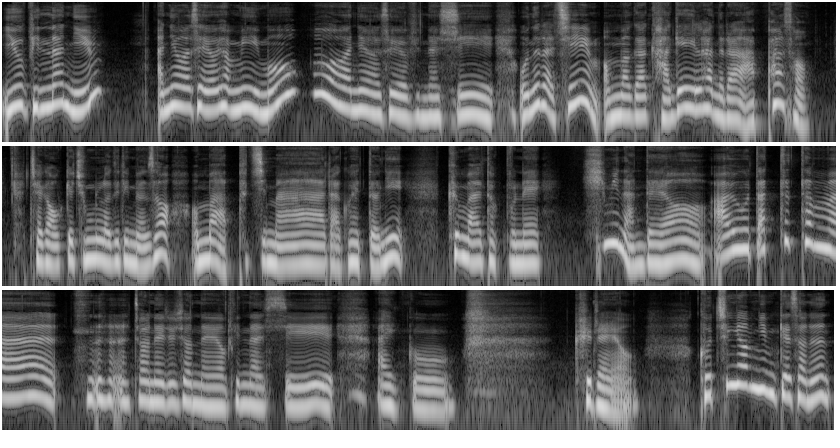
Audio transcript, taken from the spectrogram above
유빛나님, 안녕하세요, 현미 이모. 어, 안녕하세요, 빛나씨. 오늘 아침 엄마가 가게 일 하느라 아파서 제가 어깨 주물러 드리면서 엄마 아프지 마 라고 했더니 그 말 덕분에 힘이 난대요. 아유, 따뜻한 말 전해주셨네요, 빛나씨. 아이고. 그래요. 고충엽님께서는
